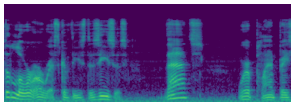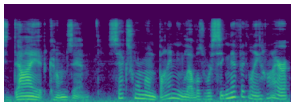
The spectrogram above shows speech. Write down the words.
the lower our risk of these diseases. That's where a plant-based diet comes in. Sex hormone binding levels were significantly higher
